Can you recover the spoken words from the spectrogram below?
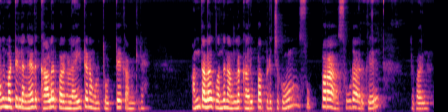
அது மட்டும் இல்லைங்க இது கலர் பாருங்கள் லைட்டாக நான் உங்களுக்கு தொட்டே காமிக்கிறேன். அந்த அளவுக்கு வந்து நல்லா கருப்பாக பிடிச்சிக்கும். சூப்பராக சூடாக இருக்குது இங்கே பாருங்கள்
